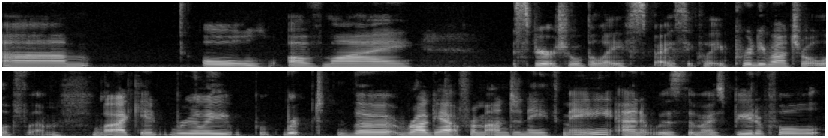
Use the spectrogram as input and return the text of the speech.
um, all of my spiritual beliefs, basically, pretty much all of them. Like it really ripped the rug out from underneath me, and it was the most beautiful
